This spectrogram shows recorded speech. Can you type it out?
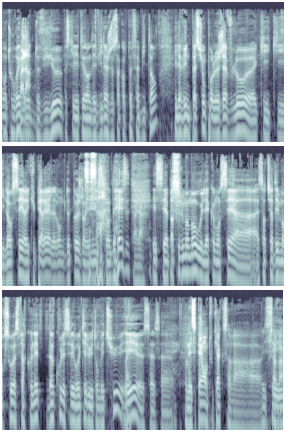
entouré Voilà. de, de vieux, parce qu'il était dans des villages de 59 habitants. Il avait une passion pour le javelot euh, qui, qui lançait et récupérait à la lampe de poche dans les îles islandaises. Voilà. Et c'est à partir du moment où il a commencé à, à sortir des morceaux, à se faire connaître, d'un coup la célébrité lui est tombée dessus Ouais. et euh, ça, ça... On espère en tout cas que ça va, que ça va.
